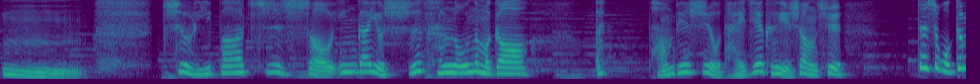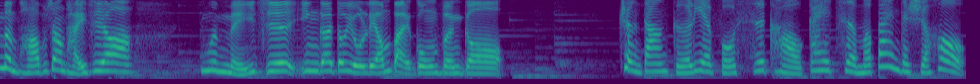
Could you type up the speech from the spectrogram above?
嗯，这篱笆至少应该有十层楼那么高。哎，旁边是有台阶可以上去，但是我根本爬不上台阶啊，因为每一阶应该都有两百公分高。正当格列佛思考该怎么办的时候，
